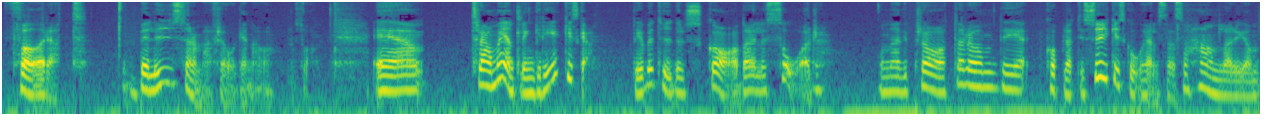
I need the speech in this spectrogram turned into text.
För att belysa de här frågorna. Och så. Eh, trauma är egentligen grekiska. Det betyder skada eller sår. Och när vi pratar om det kopplat till psykisk ohälsa så handlar det om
